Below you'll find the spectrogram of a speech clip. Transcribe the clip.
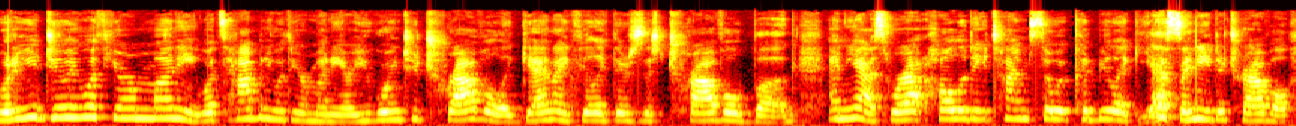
What are you doing with your money? What's happening with your money? Are you going to travel? Again, I feel like there's this travel bug. And yes, we're at holiday time, so it could be like, yes, I need to travel.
